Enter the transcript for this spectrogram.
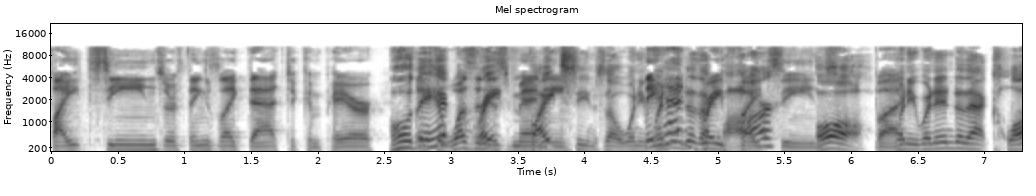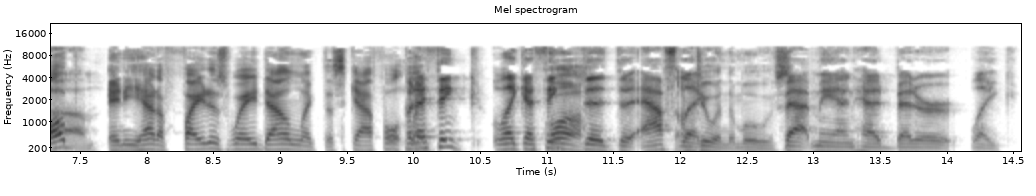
fight scenes or things like that to compare. Oh, they Like, had wasn't great as many. fight scenes though. When he They went into the great fight bar, scenes, oh, but, when he went into that club um, and he had to fight his way down like the scaffold. But I think, like, I think Oh, the the I'm Affleck doing the moves. Batman had better like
